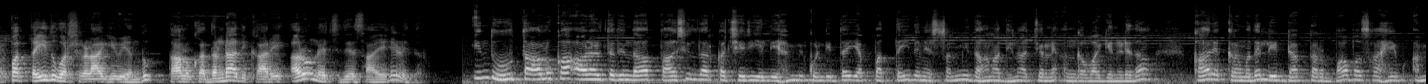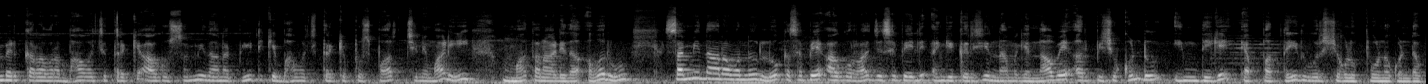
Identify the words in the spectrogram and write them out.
ಎಪ್ಪತ್ತೈದು ವರ್ಷಗಳಾಗಿವೆ ಎಂದು ತಾಲೂಕಾ ದಂಡಾಧಿಕಾರಿ ಅರುಣ್ ಎಚ್ ದೇಸಾಯಿ ಹೇಳಿದರು. ಇಂದು ತಾಲೂಕಾ ಆಡಳಿತದಿಂದ ತಹಸೀಲ್ದಾರ್ ಕಚೇರಿಯಲ್ಲಿ ಹಮ್ಮಿಕೊಂಡಿದ್ದ ಎಪ್ಪತ್ತೈದನೇ ಸಂವಿಧಾನ ದಿನಾಚರಣೆ ಅಂಗವಾಗಿ ನಡೆದ ಕಾರ್ಯಕ್ರಮದಲ್ಲಿ ಡಾಕ್ಟರ್ ಬಾಬಾ ಸಾಹೇಬ್ ಅಂಬೇಡ್ಕರ್ ಅವರ ಭಾವಚಿತ್ರಕ್ಕೆ ಹಾಗೂ ಸಂವಿಧಾನ ಪೀಠಿಕೆ ಭಾವಚಿತ್ರಕ್ಕೆ ಪುಷ್ಪಾರ್ಚನೆ ಮಾಡಿ ಮಾತನಾಡಿದ ಅವರು, ಸಂವಿಧಾನವನ್ನು ಲೋಕಸಭೆ ಹಾಗೂ ರಾಜ್ಯಸಭೆಯಲ್ಲಿ ಅಂಗೀಕರಿಸಿ ನಮಗೆ ನಾವೇ ಅರ್ಪಿಸಿಕೊಂಡು ಇಂದಿಗೆ ಎಪ್ಪತ್ತೈದು ವರ್ಷಗಳು ಪೂರ್ಣಗೊಂಡವು.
